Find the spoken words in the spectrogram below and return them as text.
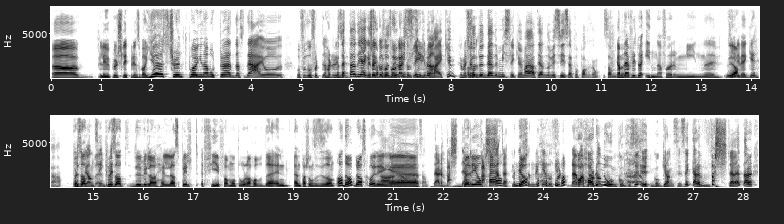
uh, Liverpool slipper inn, så bare Yes, Trent-poengene er borte! Altså, det er jo Hvorfor, hvorfor har dere Men liksom dette er jo de egenskapene du liksom misliker med meg, Kim. Ja, men altså, du, det du misliker med meg, er at jeg, når- hvis vi ser fotballkamp sammen Ja, men det er fordi du er innafor mine fire Ja. vegger. Ja. Pluss at, plus at du ville heller ha spilt Fifa mot Ola Hovde enn en person som sier sånn Å, det var bra scoring. Ja, ja, det eh, er sant. Det er det verste. Det er det verste. Men jeg skjønner ikke hvorfor Ja. det er Har, har du noen kompiser uten konkurranseinnsikt? Det er det verste jeg vet. Det er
